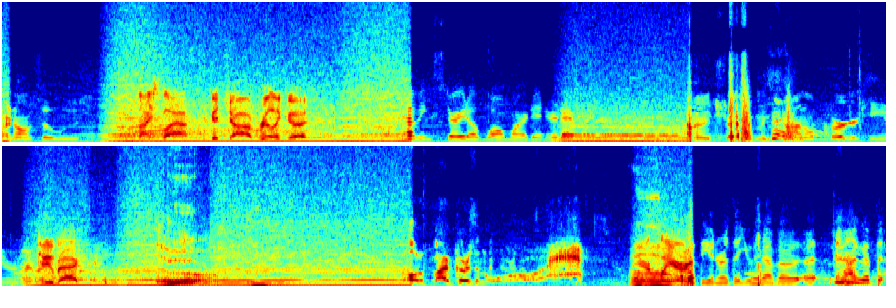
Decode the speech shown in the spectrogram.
I know I'm so loose. Nice lap. Good job. Really good. Having straight up Walmart internet right now. I'm gonna straight up McDonald's Burger King or whatever. Two back. Oh, the five cars in the world. Ah! Clear, I clear. got the internet that you had have a, a I got the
